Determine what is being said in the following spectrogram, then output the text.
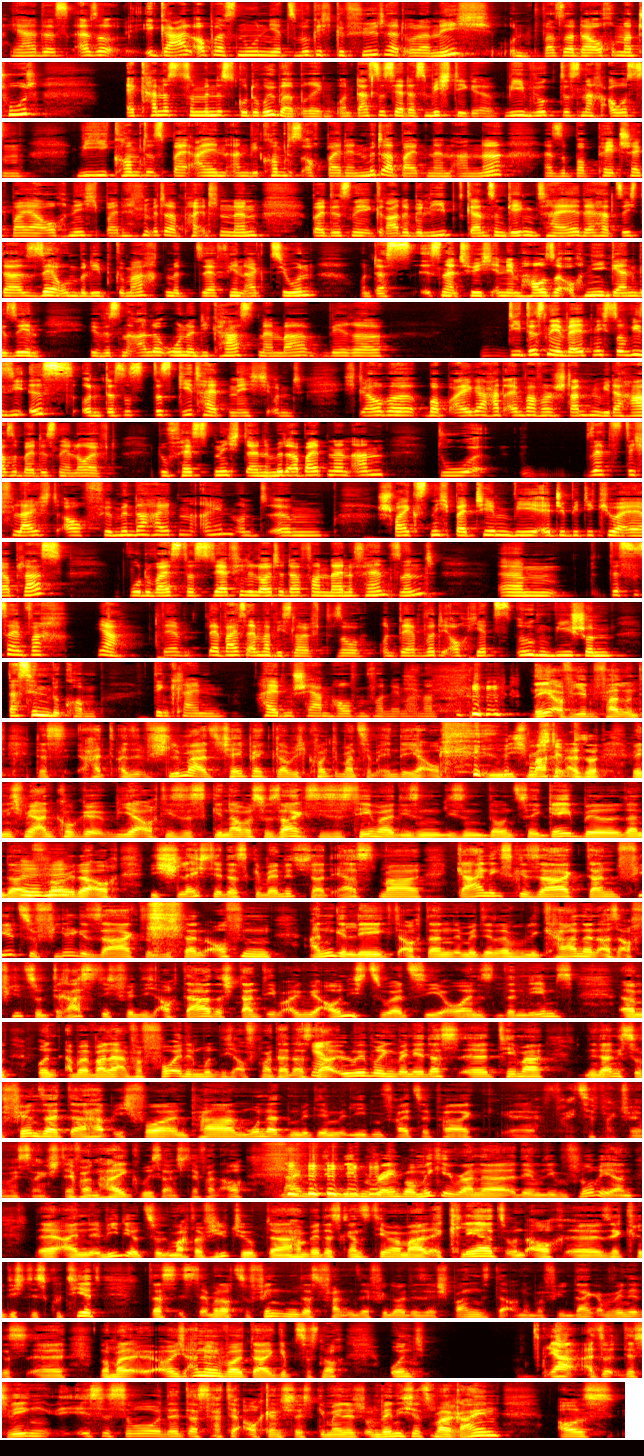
ja, das, also egal, ob er es nun jetzt wirklich gefühlt hat oder nicht und was er da auch immer tut, er kann es zumindest gut rüberbringen. Und das ist ja das Wichtige. Wie wirkt es nach außen? Wie kommt es bei allen an? Wie kommt es auch bei den Mitarbeitenden an? Ne? Also Bob Paycheck war ja auch nicht bei den Mitarbeitenden bei Disney gerade beliebt. Ganz im Gegenteil, der hat sich da sehr unbeliebt gemacht mit sehr vielen Aktionen. Und das ist natürlich in dem Hause auch nie gern gesehen. Wir wissen alle, ohne die Cast-Member wäre die Disney-Welt nicht so, wie sie ist. Und das ist, das geht halt nicht. Und ich glaube, Bob Iger hat einfach verstanden, wie der Hase bei Disney läuft. Du fässt nicht deine Mitarbeitenden an, du setzt dich vielleicht auch für Minderheiten ein und ähm, schweigst nicht bei Themen wie LGBTQIA+, wo du weißt, dass sehr viele Leute davon deine Fans sind. Ähm, das ist einfach, ja, der, der weiß einfach, wie es läuft. So. Und der wird auch jetzt irgendwie schon das hinbekommen, den kleinen halben Scherbenhaufen von dem anderen. nee, auf jeden Fall. Und das hat, also schlimmer als JPEG, glaube ich, konnte man es am Ende ja auch nicht machen. Stimmt. Also wenn ich mir angucke, wie er auch dieses, genau was du sagst, dieses Thema, diesen, diesen Don't Say Gay Bill, dann da in mhm. Florida auch, wie schlecht er das gemanagt hat. Erstmal gar nichts gesagt, dann viel zu viel gesagt und sich dann offen angelegt, auch dann mit den Republikanern, also auch viel zu drastisch, finde ich. Auch da, das stand ihm irgendwie auch nicht zu als CEO eines Unternehmens. Ähm, und aber weil er einfach vorher den Mund nicht aufgemacht hat. Also ja. da im Übrigen wenn ihr das äh, Thema ne, da nicht so firm seid, da habe ich vor ein paar Monaten mit dem lieben Freizeitpark, äh, Freizeitpark, würde ich sagen, Stefan, hi, Grüße an Stefan auch, nein, mit dem lieben Rainbow Mickey Runner, dem lieben Florian, äh, ein Video zu gemacht auf YouTube. Da haben wir das ganze Thema mal erklärt und auch äh, sehr kritisch diskutiert. Das ist immer noch zu finden. Das fanden sehr viele Leute sehr spannend. Da auch nochmal vielen Dank. Aber wenn ihr das äh, nochmal euch anhören wollt, da gibt's das noch. Und ja, also deswegen ist es so, ne, das hat er auch ganz schlecht gemanagt. Und wenn ich jetzt mal rein aus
